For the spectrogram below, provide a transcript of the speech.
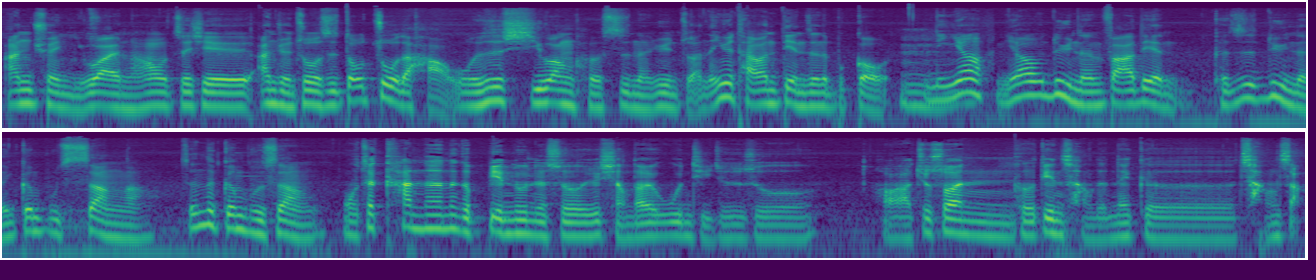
安全以外，然后这些安全措施都做得好，我是希望核适能运转的，因为台湾电真的不够。你要你要绿能发电，可是绿能跟不上啊，真的跟不上。我在看他那个辩论的时候，有想到一个问题，就是说，好啊，就算核电厂的那个厂长，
